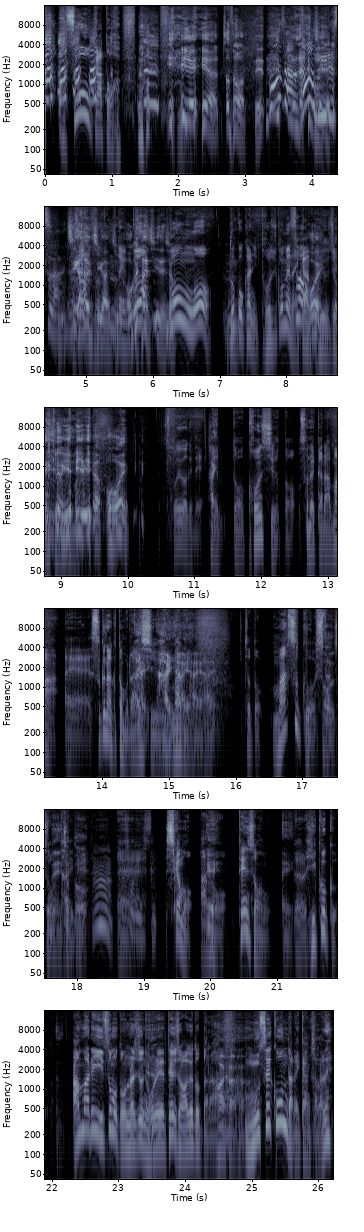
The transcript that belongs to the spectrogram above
あそうかと。いやいやちょっと待って。ゴンさんがウイルスなんです違よ。う違う。違ねうおかしいでしょ。ゴンをどこかに閉じ込めないかんという状況いやいやおいというわけで、はい。えっと、今週とそれからまあ、えー少なくとも来週までちょっとマスクをした状態ですねえー。しかもあの、えテンション、ええ。ー低くあんまりいつもと同じように俺テンション上げとったら、はいはいはい。むせ込んだらいかんからね、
